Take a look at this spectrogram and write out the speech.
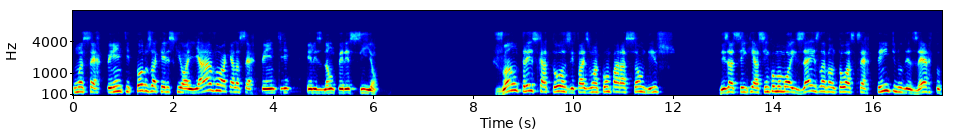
uma serpente, todos aqueles que olhavam aquela serpente eles não pereciam. João 3,14 faz uma comparação disso. Diz assim que assim como Moisés levantou a serpente no deserto,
